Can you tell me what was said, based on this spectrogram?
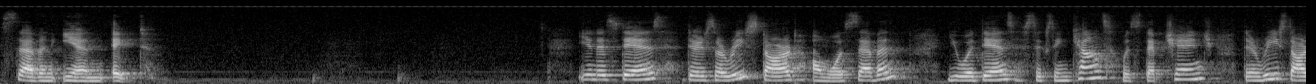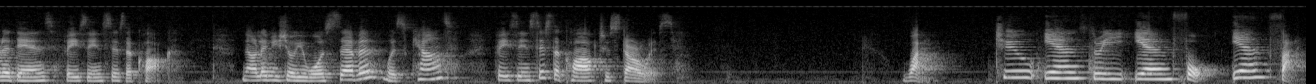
seven, and eight. In this dance, there's a restart on wall 7. You will dance 16 counts with step change, then restart the dance facing 6 o'clock. Now let me show you wall 7 with counts facing 6 o'clock to start with. 1, 2, and 3, and 4, and 5,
